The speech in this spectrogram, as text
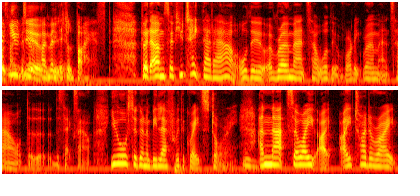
Mm-hmm. You I'm a do, little- I'm a little biased, but um, so if you take that out, or the romance out, or the erotic romance out, the the sex out, you're also going to be left with a great story. Mm. And that, so I, I, I try to write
